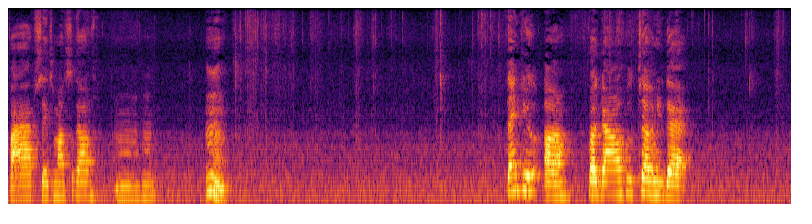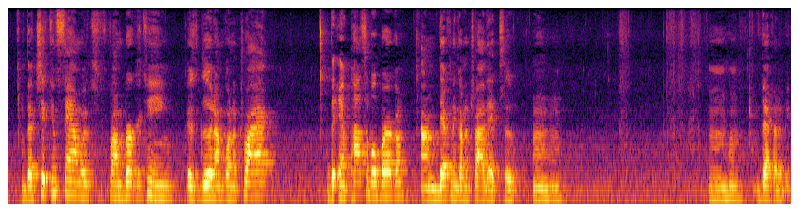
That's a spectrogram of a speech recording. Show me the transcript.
five, six months ago? Mm-hmm. Mm. Thank you uh, for y'all who telling me that the chicken sandwich from Burger King is good. I'm going to try it. The Impossible Burger, I'm definitely going to try that too. Mm-hmm. Mm-hmm. Definitely.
